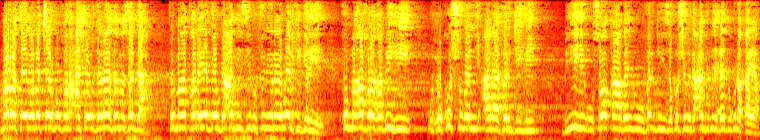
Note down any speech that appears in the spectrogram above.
maratayn laba jeer buu farxashay o alaaa ama saddex. Uma adqala yadaw gacantiisiibuu fil inaa weelkii geliyey uma afraqa bihi wuxuu ku shubay calaa farjihi biyihii uu soo qaaday buu farjigiisa ku shubay gacantii bidixeed buu ku dhaqaya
